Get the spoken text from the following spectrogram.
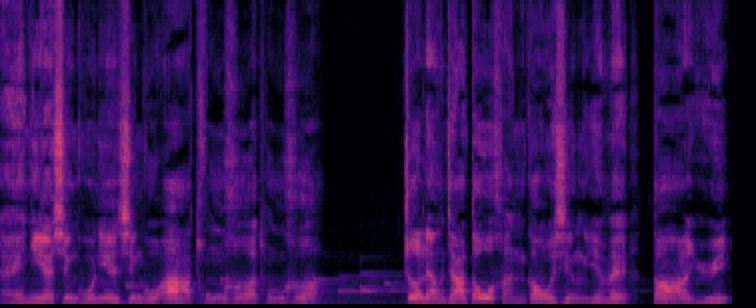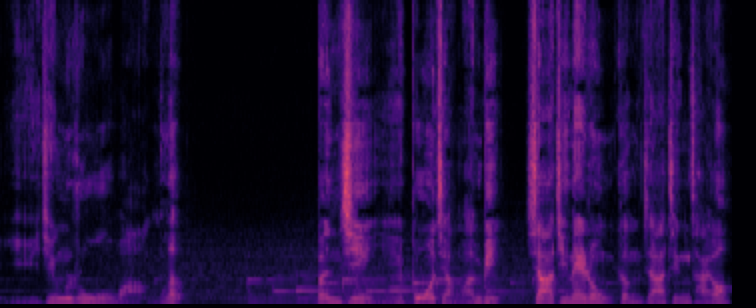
哎，你也辛苦，你也辛苦啊！同贺同贺！”这两家都很高兴，因为大鱼已经入网了。本集已播讲完毕，下集内容更加精彩哦。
